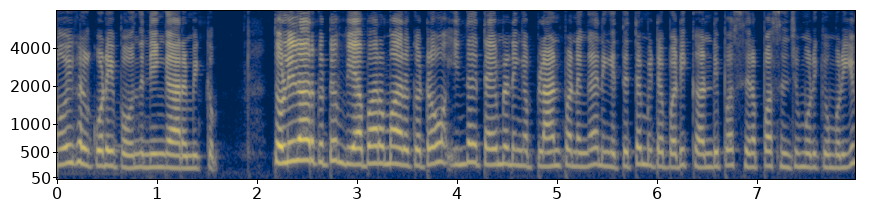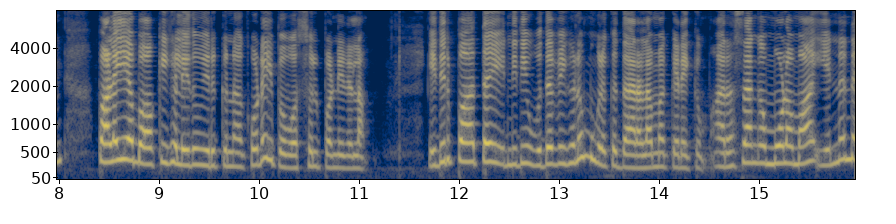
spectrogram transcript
நோய்கள் கூட இப்போ வந்து நீங்கள் ஆரம்பிக்கும். தொழிலாக இருக்கட்டும் வியாபாரமாக இருக்கட்டும் இந்த டைமில் நீங்கள் பிளான் பண்ணுங்கள் நீங்கள் திட்டமிட்டபடி கண்டிப்பாக சிறப்பாக செஞ்சு முடிக்க முடியும். பழைய பாக்கிகள் எதுவும் இருக்குன்னா கூட இப்போ வசூல் பண்ணிடலாம். எதிர்பார்த்த நிதி உதவிகளும் உங்களுக்கு தாராளமாக கிடைக்கும். அரசாங்கம் மூலமாக என்னென்ன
